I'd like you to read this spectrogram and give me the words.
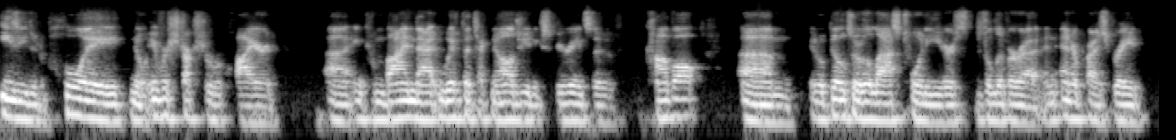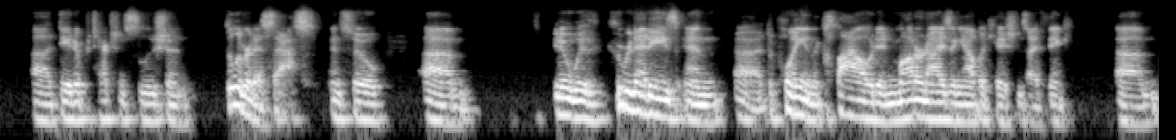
easy to deploy, no infrastructure required, uh, and combine that with the technology and experience of Commvault. Um, it was built over the last 20 years to deliver a, an enterprise grade uh, data protection solution delivered as SaaS. And so, um, you know, with Kubernetes and uh, deploying in the cloud and modernizing applications, I think um,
